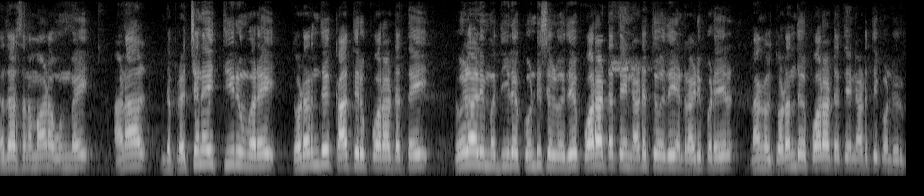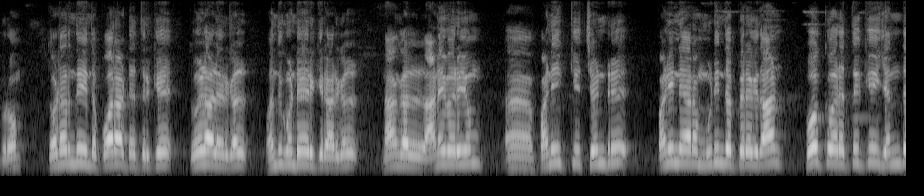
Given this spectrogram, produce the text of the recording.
நிதர்சனமான உண்மை. ஆனால் இந்த பிரச்சனை தீரும் வரை தொடர்ந்து காத்திருப்பு போராட்டத்தை தொழிலாளி மத்தியில் கொண்டு செல்வது போராட்டத்தை நடத்துவது என்ற அடிப்படையில் நாங்கள் தொடர்ந்து போராட்டத்தை நடத்தி கொண்டிருக்கிறோம். தொடர்ந்து இந்த போராட்டத்திற்கு தொழிலாளர்கள் வந்து கொண்டே இருக்கிறார்கள். நாங்கள் அனைவரையும் பணிக்கு சென்று பணி நேரம் முடிந்த பிறகுதான் போக்குவரத்துக்கு எந்த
